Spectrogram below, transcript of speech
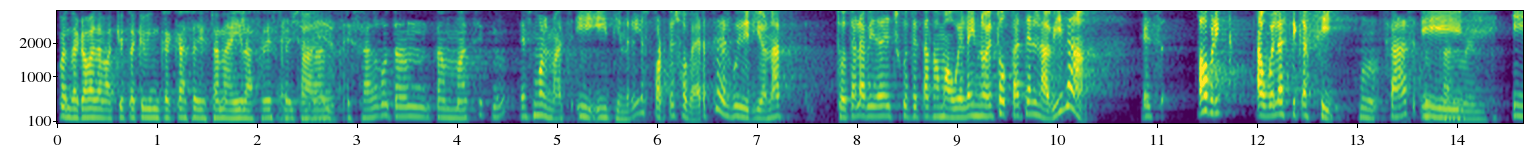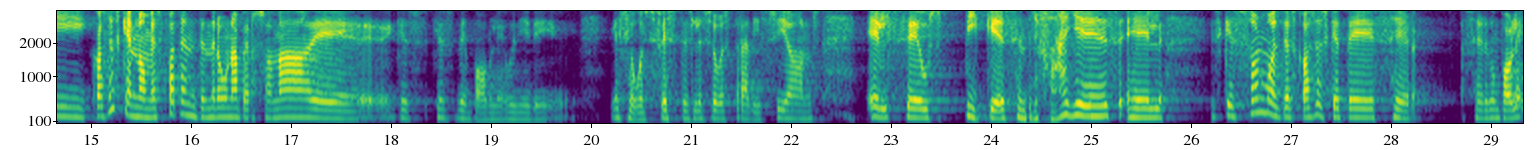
quan acaba la baqueta que vinc a casa i estan ahí a la fresca Això i xerrant. És... és algo tan, tan màgic, no? És molt màgic. I, I tindre les portes obertes. Vull dir, jo he anat tota la vida de xicoteta amb abuela i no he tocat en la vida. És òbric, abuela, estic així, mm, saps? I, I coses que només pot entendre una persona de, que, és, que és de poble, vull dir, les seues festes, les seues tradicions, els seus piques entre falles, el... és que són moltes coses que té ser, ser d'un poble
